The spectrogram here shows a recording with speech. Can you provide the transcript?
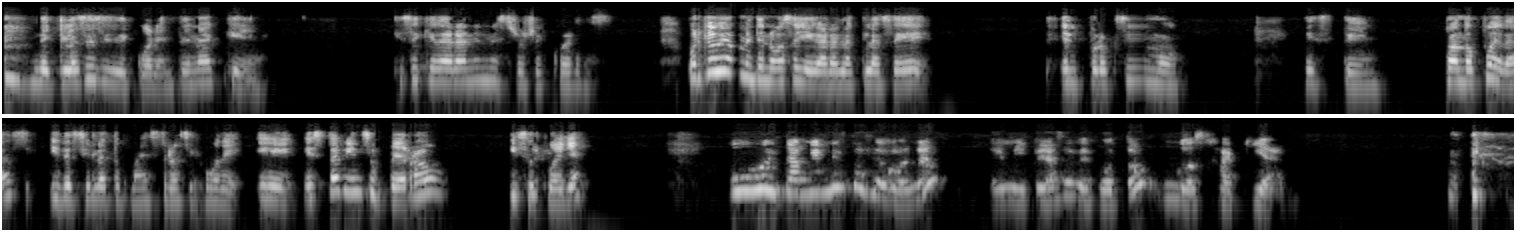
de clases y de cuarentena que, que se quedarán en nuestros recuerdos. Porque obviamente no vas a llegar a la clase el próximo, este, cuando puedas y decirle a tu maestro así como de, eh, ¿está bien su perro y su toalla? Uy, también esta semana en mi clase de foto nos hackearon.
